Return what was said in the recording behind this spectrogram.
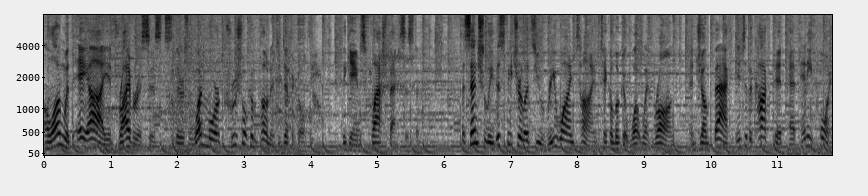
Along with AI and driver assists, there's one more crucial component to difficulty the game's flashback system. Essentially, this feature lets you rewind time, take a look at what went wrong, and jump back into the cockpit at any point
